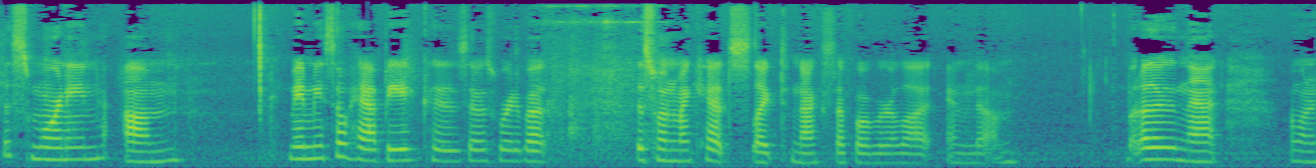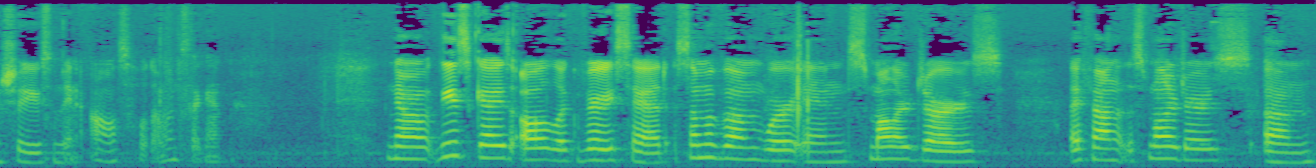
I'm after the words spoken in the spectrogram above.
this morning. Um, made me so happy because I was worried about this one. My cats like to knock stuff over a lot, and um, but other than that. I want to show you something else. Hold on one second. Now, these guys all look very sad. Some of them were in smaller jars. I found that the smaller jars um,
